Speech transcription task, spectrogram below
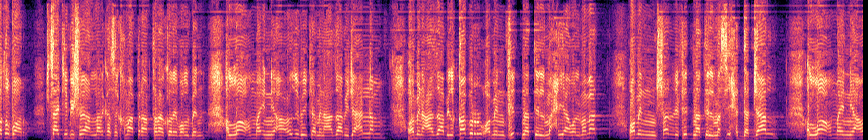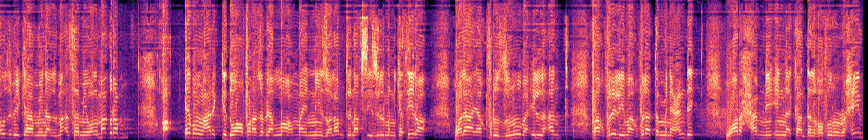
অতঃপর চারটি বিষয়ে আল্লাহর কাছে ক্ষমা প্রার্থনা করে বলবেন اللهم إني أعوذ بك من عذاب جهنم ومن عذاب القبر ومن فتنة المحيا والممات ومن شر فتنة المسيح الدجال اللهم إني أعوذ بك من المأثم والمغرم এবং আরেকটি দোয়া পড়া যাবে, আল্লাহুম্মা ইন্নী যালামতু নাফসি যুলমান কাসীরা ওয়া লা ইয়াগফিরুয যুনুবা ইল্লা আনত, ফাগফির লি মাগফিরাতাম মিন ইনদিক ওয়ারহামনি ইন্নাকা আনতাল গফুরুর রহিম।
